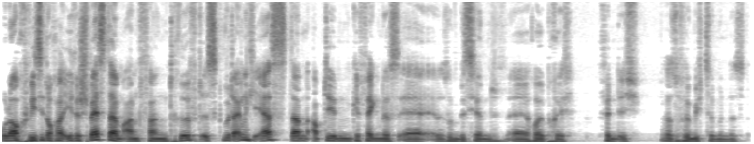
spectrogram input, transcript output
Oder auch wie sie noch ihre Schwester am Anfang trifft. Es wird eigentlich erst dann ab dem Gefängnis äh, so ein bisschen äh, holprig, finde ich. Also für mich zumindest.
